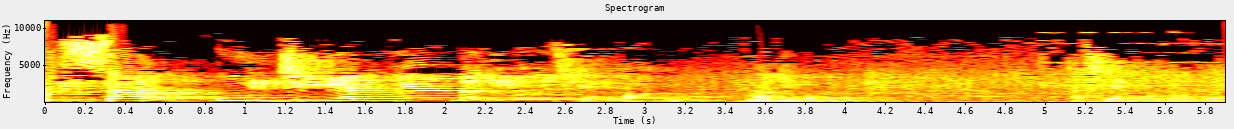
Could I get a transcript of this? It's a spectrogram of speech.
besar ujiannya bagi manusia. Mohon maju Pak. Kasihan yang berubah.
